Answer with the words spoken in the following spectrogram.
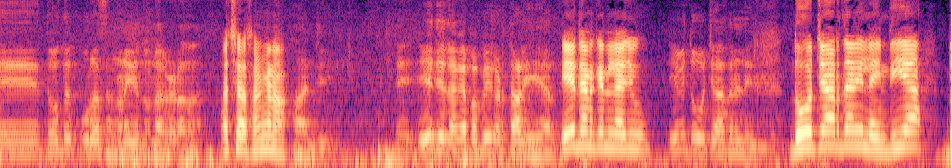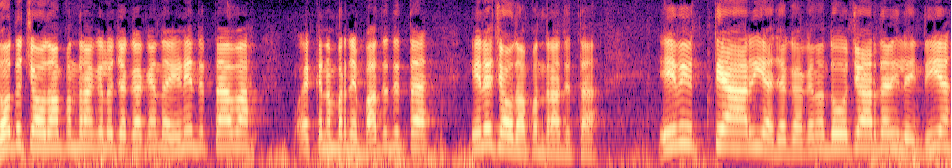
ਤੇ ਦੁੱਧ ਪੂਰਾ ਸੰਘਣਾ ਹੀ ਦੋਨਾਂ ਵੇੜਾਂ ਦਾ। ਅੱਛਾ ਸੰਗਣਾ ਹਾਂਜੀ। ਤੇ ਇਹ ਦੇ ਦਾਂਗੇ ਆਪਾਂ ਵੀ 48000 ਇਹ ਦਿਨ ਕਿੰਨੇ ਲੈ ਜੂ? ਇਹ ਵੀ 2-4 ਦਿਨ ਲੈਂਦੀ ਹੈ ਦੋ ਚਾਰ ਦਿਨ ਹੀ ਲੈਂਦੀ ਆ। ਦੁੱਧ 14 15 ਕਿਲੋ ਜੱਗਾ ਕਹਿੰਦਾ ਇਹਨੇ ਦਿੱਤਾ ਵਾ। ਉਹ ਇੱਕ ਨੰਬਰ ਨੇ ਵੱਧ ਦਿੱਤਾ। ਇਹਨੇ 14 15 ਦਿੱਤਾ। ਇਹ ਵੀ ਤਿਆਰ ਹੀ ਆ ਜੱਗਾ ਕਹਿੰਦਾ। ਦੋ ਚਾਰ ਦਿਨ ਹੀ ਲੈਂਦੀ ਆ।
